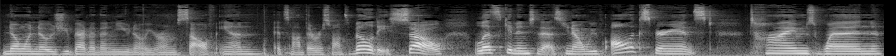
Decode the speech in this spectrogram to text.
no one knows you better than you know your own self, and it's not their responsibility. So, let's get into this. You know, we've all experienced times when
